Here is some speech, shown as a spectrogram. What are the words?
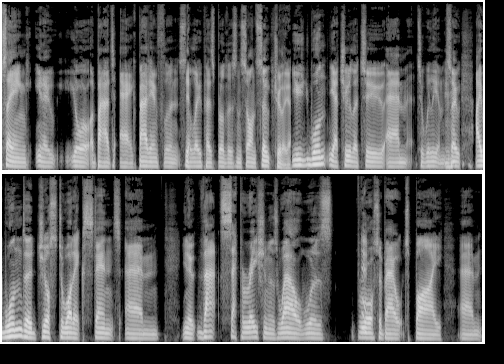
saying, you know, you're a bad egg, bad influence, Yeah. the Lopez brothers and so on. So Truly, yeah. you want, yeah, Chula to, um, to William. Mhm. So I wonder just to what extent, um, you know, that separation as well was brought about by, um,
